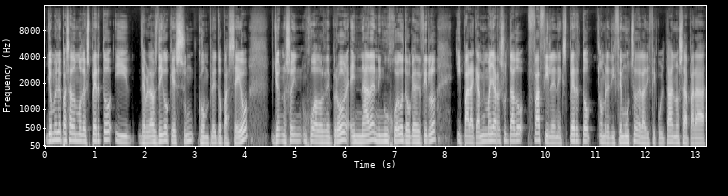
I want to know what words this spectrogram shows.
Yo me lo he pasado en modo experto y de verdad os digo que es un completo paseo. Yo no soy un jugador de pro en nada, en ningún juego, tengo que decirlo. Y para que a mí me haya resultado fácil en experto, hombre, dice mucho de la dificultad, ¿no? O sea, para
